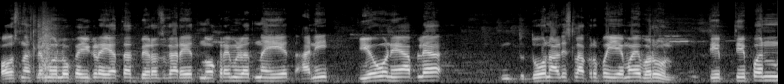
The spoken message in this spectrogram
पाऊस नसल्यामुळे लोक इकडे येतात बेरोजगार आहेत नोकऱ्या मिळत नाही आहेत आणि येऊन हे आपल्या दोन अडीच लाख रुपये एम आय भरून ते ते पण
